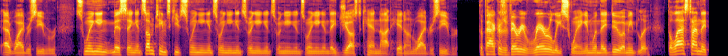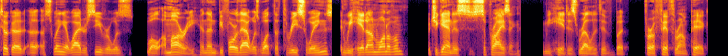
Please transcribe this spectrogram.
at wide receiver, swinging, missing, and some teams keep swinging and swinging and swinging and swinging and swinging, and they just cannot hit on wide receiver. The Packers very rarely swing, and when they do, I mean, the last time they took a, a swing at wide receiver was, well, Amari, and then before that was what, the three swings, and we hit on one of them, which again is surprising. I mean, hit is relative, but for a fifth round pick,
